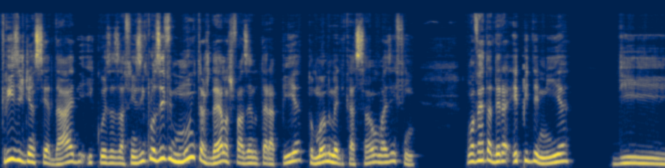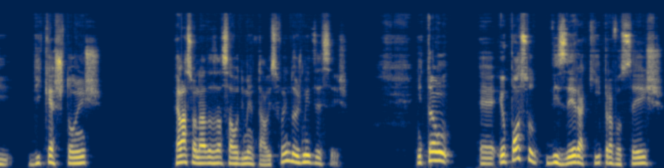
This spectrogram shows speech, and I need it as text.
crises de ansiedade e coisas afins, inclusive muitas delas fazendo terapia, tomando medicação, mas enfim, uma verdadeira epidemia de, de questões relacionadas à saúde mental. Isso foi em 2016. Então, é, eu posso dizer aqui para vocês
